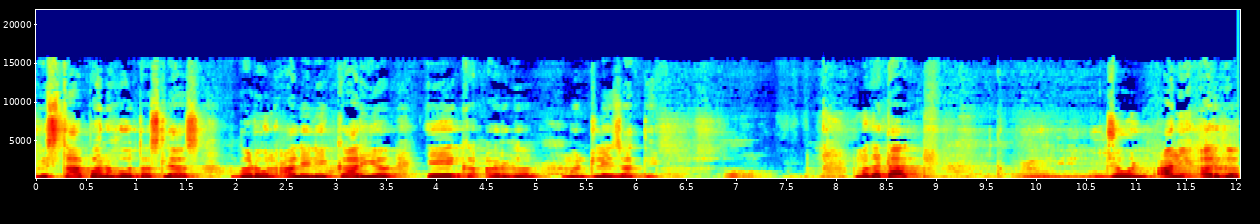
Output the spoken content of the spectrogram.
विस्थापन होत असल्यास घडून आलेले कार्य एक अर्ग म्हटले जाते. मग आता जूल आणि अर्ग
